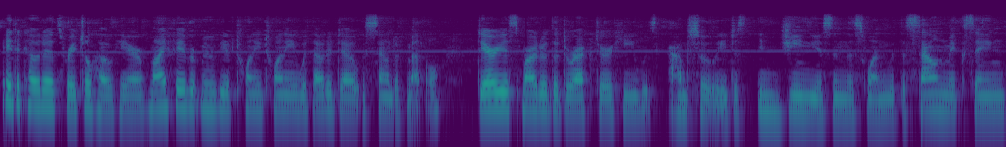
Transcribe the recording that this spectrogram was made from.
Hey Dakota, it's Rachel Ho here. My favorite movie of 2020, without a doubt, was Sound of Metal. Darius Marder, the director, he was absolutely just ingenious in this one with the sound mixing,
